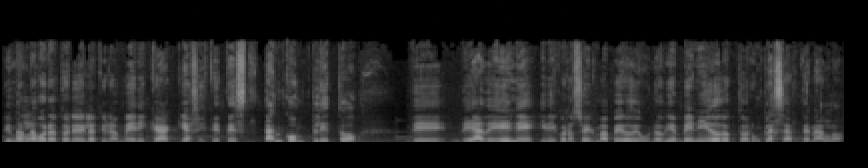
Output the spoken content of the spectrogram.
primer laboratorio de Latinoamérica que hace este test tan completo de, ADN y de conocer el mapeo de uno. Bienvenido, doctor. Un placer tenerlo.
